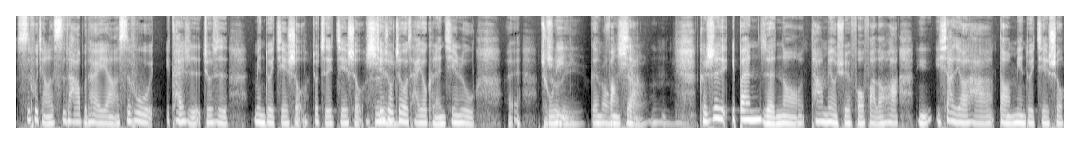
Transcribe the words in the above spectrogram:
师傅讲的四他不太一样。师傅一开始就是面对接受，就直接接受，接受之后才有可能进入呃处理跟放下。下，嗯，可是，一般人哦，他没有学佛法的话，你一下子要他到面对接受，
